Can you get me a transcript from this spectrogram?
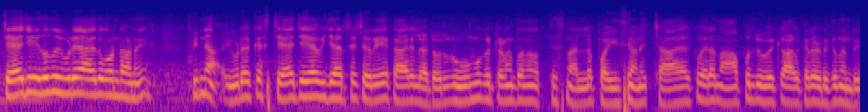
സ്റ്റേ ചെയ്തത് ഇവിടെ ആയതുകൊണ്ടാണ്. പിന്നെ ഇവിടെയൊക്കെ സ്റ്റേ ചെയ്യാൻ വിചാരിച്ച ചെറിയ കാര്യമില്ല കേട്ടോ. ഒരു റൂം കിട്ടണമെങ്കിൽ തന്നെ അത്യാവശ്യം നല്ല പൈസയാണ്. ചായക്ക് വരെ നാൽപ്പത് രൂപയ്ക്ക് ആൾക്കാർ എടുക്കുന്നുണ്ട്.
